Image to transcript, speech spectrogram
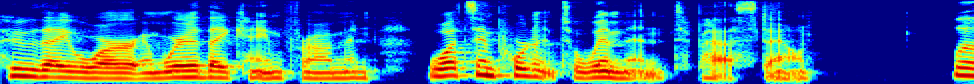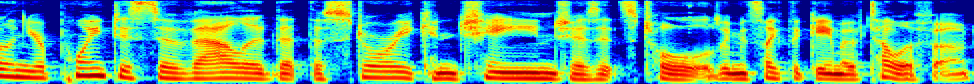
who they were and where they came from and what's important to women to pass down. Well, and your point is so valid that the story can change as it's told. I mean, it's like the game of telephone.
